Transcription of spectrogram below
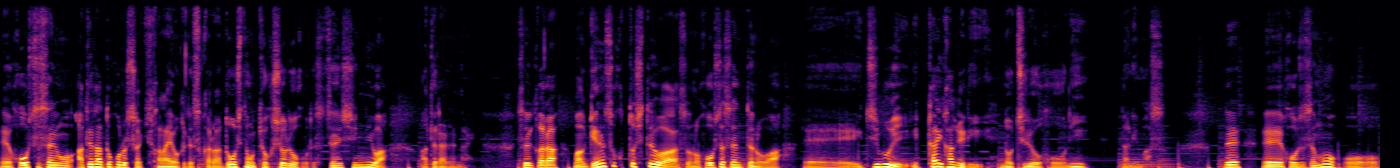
えー、放射線を当てたところしか効かないわけですからどうしても局所療法です全身には当てられないそれから、まあ、原則としてはその放射線っていうのは、えー、一部位一回限りの治療法になります。で、えー、放射線も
